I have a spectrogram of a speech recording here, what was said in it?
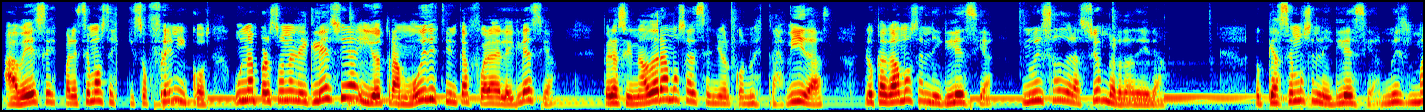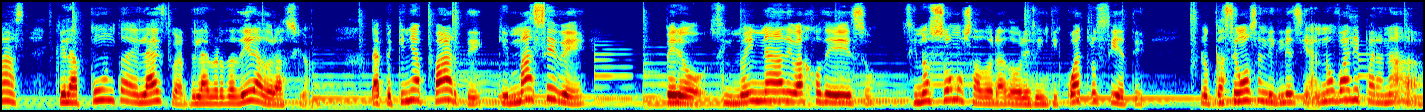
A veces parecemos esquizofrénicos, una persona en la iglesia y otra muy distinta fuera de la iglesia. Pero si no adoramos al Señor con nuestras vidas, lo que hagamos en la iglesia no es adoración verdadera. Lo que hacemos en la iglesia no es más que la punta del iceberg de la verdadera adoración, la pequeña parte que más se ve, pero si no hay nada debajo de eso, si no somos adoradores 24/7, lo que hacemos en la iglesia no vale para nada.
